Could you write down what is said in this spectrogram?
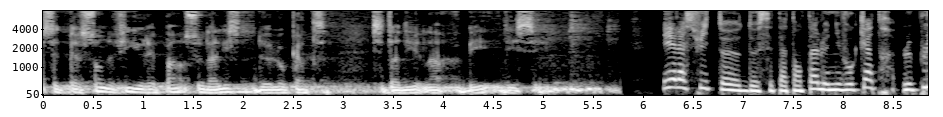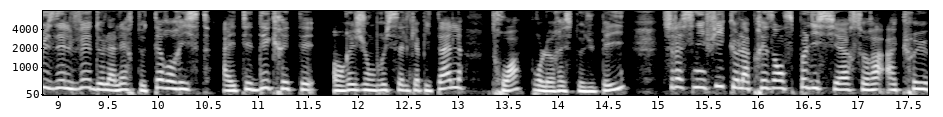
cette personne ne figurait pas sur la liste de l'OCAT, c'est-à-dire la BDC. Et à la suite de cet attentat, le niveau 4, le plus élevé de l'alerte terroriste, a été décrété en région Bruxelles-Capitale, 3 pour le reste du pays. Cela signifie que la présence policière sera accrue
